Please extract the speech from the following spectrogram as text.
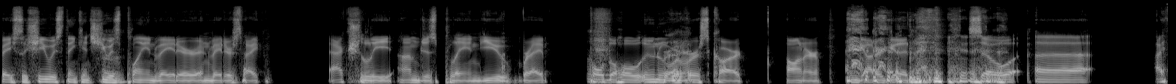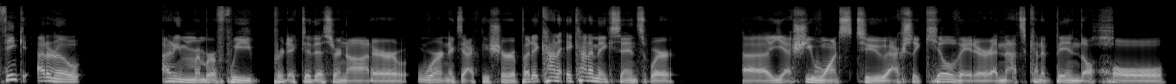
basically she was thinking she was Mhm. playing Vader, and Vader's like, actually, I'm just playing you, right? Pulled the whole Uno Right. reverse card on her and got her good. so uh, I think I don't know. I don't even remember if we predicted this or not, or weren't exactly sure. But it kind of it kind of makes sense where, uh, yeah, she wants to actually kill Vader, and that's kind of been the whole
